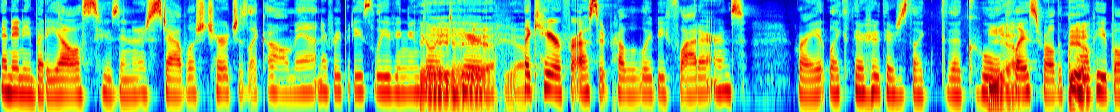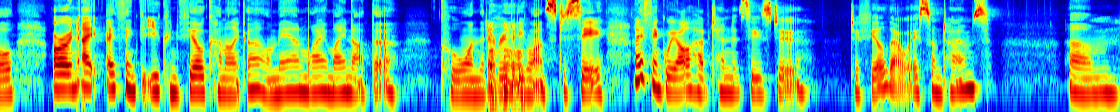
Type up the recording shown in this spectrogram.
And anybody else who's in an established church is like, oh man, everybody's leaving and yeah, going yeah, to here. Yeah, like here for us, it'd probably be Flatirons, right? Like there, there's like the cool place for all the cool people. Or and I, I think that you can feel kind of like, oh man, why am I not the cool one that everybody uh-huh. wants to see? I think we all have tendencies to to feel that way sometimes. Um,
